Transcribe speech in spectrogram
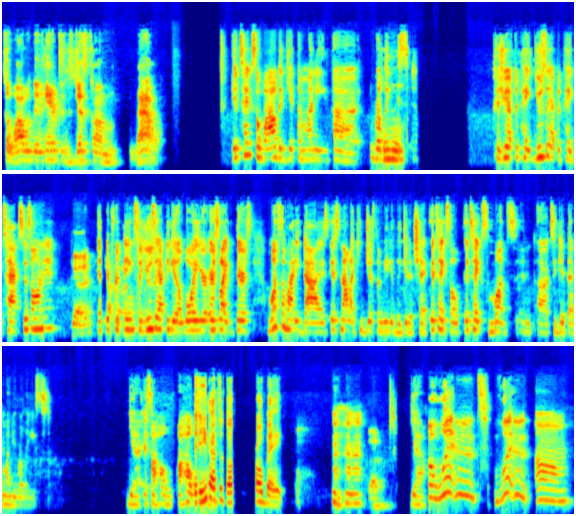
So why would the inheritance just come now? It takes a while to get the money uh, released because you have to pay. Usually, have to pay taxes on it. Yeah, and different things. So usually have to get a lawyer. It's like there's once somebody dies, it's not like you just immediately get a check. It takes a it takes months and uh, to get that money released. Yeah, it's a whole a whole. And you have to go through probate. hmm Yeah. Yeah. But wouldn't wouldn't um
